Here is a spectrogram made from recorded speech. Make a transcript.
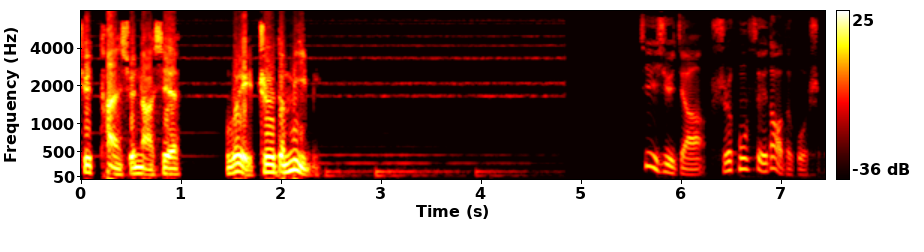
去探寻那些未知的秘密。继续讲时空隧道的故事。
